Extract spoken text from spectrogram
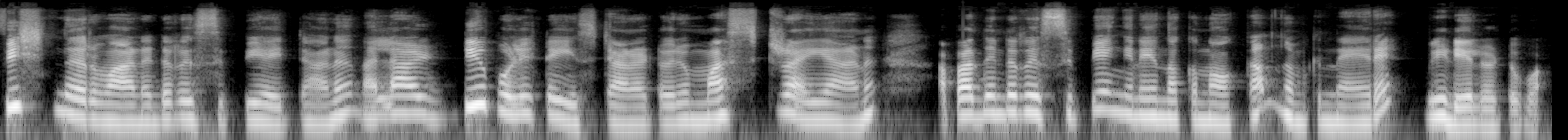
ഫിഷ് നിർവാണയുടെ റെസിപ്പി ആയിട്ടാണ്. നല്ല അടിപൊളി ടേസ്റ്റ് ആണ് കേട്ടോ. ഒരു മസ്റ്റ് ട്രൈ ആണ്. അപ്പൊ അതിന്റെ റെസിപ്പി എങ്ങനെയെന്നൊക്കെ നോക്കാം. നമുക്ക് നേരെ വീഡിയോയിലോട്ട് പോവാം.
